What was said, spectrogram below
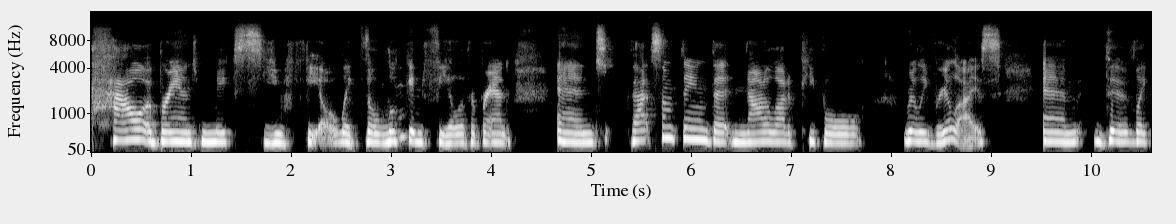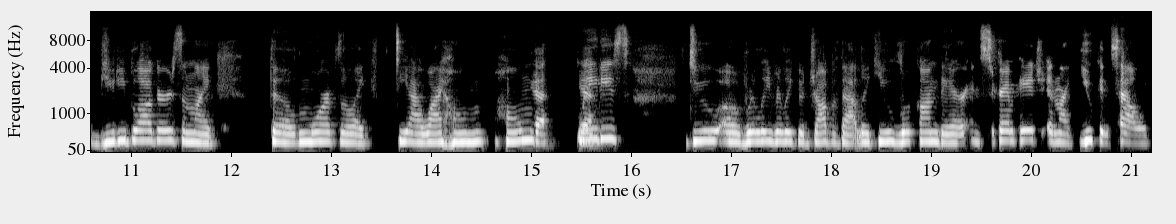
how a brand makes you feel like the look mm-hmm. and feel of a brand and that's something that not a lot of people really realize and the like beauty bloggers and like the more of the like diy home home yeah, yeah. ladies do a really really good job of that like you look on their instagram page and like you can tell like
